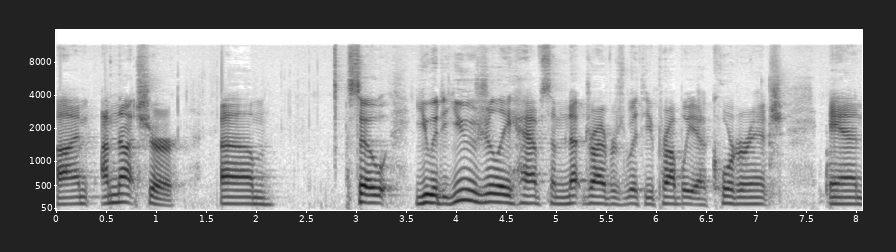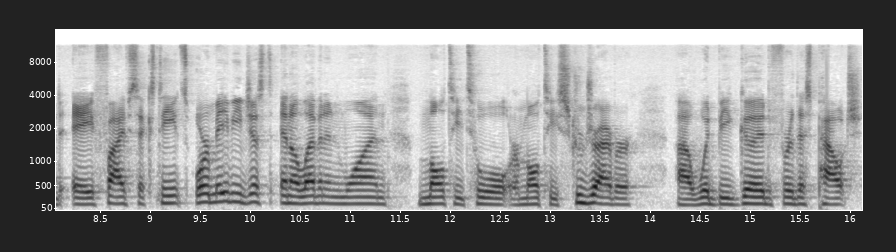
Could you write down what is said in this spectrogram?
I'm, I'm not sure. Um, so you would usually have some nut drivers with you, probably a quarter inch and a 5 16 or maybe just an 11 in 1 multi-tool or multi-screwdriver uh, would be good for this pouch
